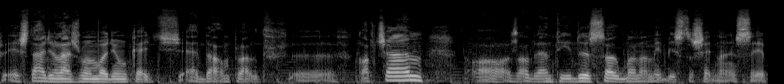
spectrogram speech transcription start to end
és tárgyalásban vagyunk egy Edda Unplugged kapcsán az adventi időszakban, ami biztos egy nagyon szép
